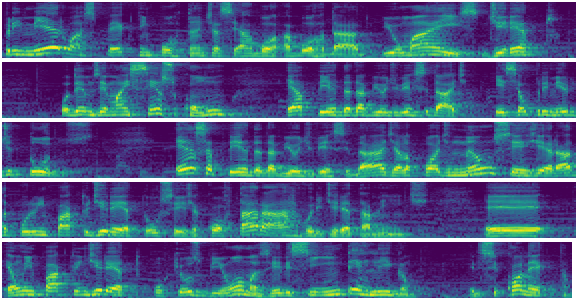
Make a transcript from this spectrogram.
primeiro aspecto importante a ser abordado e o mais direto, podemos dizer mais senso comum, é a perda da biodiversidade. Esse é o primeiro de todos. Essa perda da biodiversidade ela pode não ser gerada por um impacto direto, ou seja, cortar a árvore diretamente. É, é um impacto indireto, porque os biomas eles se interligam, eles se conectam.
